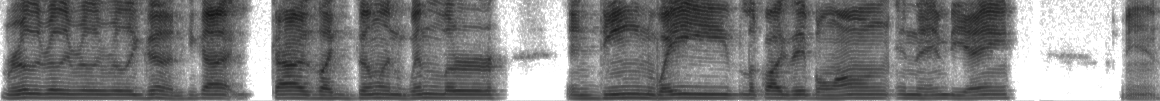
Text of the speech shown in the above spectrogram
Really, really, really, really good. He got guys like Dylan Windler and Dean Wade look like they belong in the NBA. I mean,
